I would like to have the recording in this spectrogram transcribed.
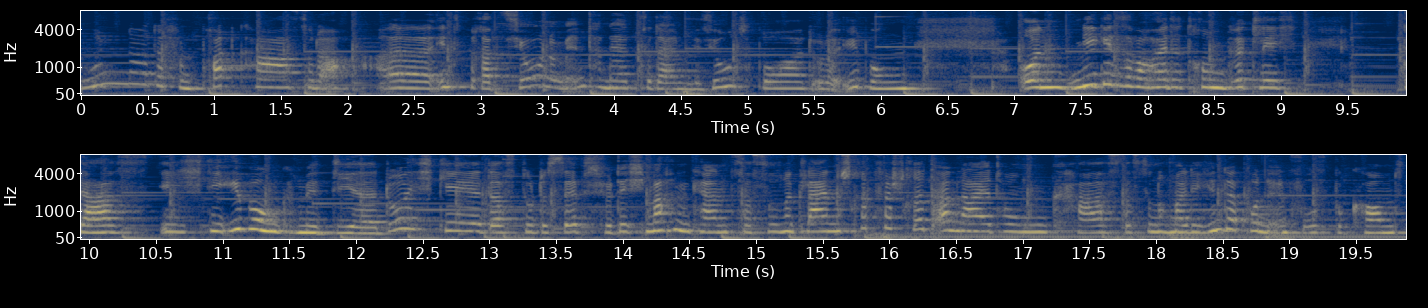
hunderte von Podcasts oder auch äh, Inspirationen im Internet zu deinem Visionsboard oder Übungen. Und mir geht es aber heute darum, wirklich, dass ich die Übung mit dir durchgehe, dass du das selbst für dich machen kannst, dass du eine kleine Schritt-für-Schritt-Anleitung hast, dass du nochmal die Hintergrundinfos bekommst.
